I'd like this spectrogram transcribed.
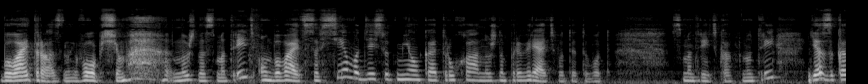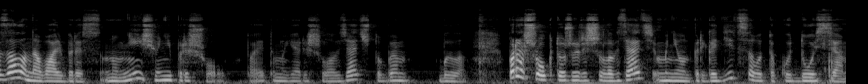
бывает разный. В общем, нужно смотреть. Он бывает совсем вот здесь вот мелкая труха. Нужно проверять вот это вот, смотреть как внутри. Я заказала на Вальберес, но мне еще не пришел. Поэтому я решила взять, чтобы было. Порошок тоже решила взять. Мне он пригодится. Вот такой Дося,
